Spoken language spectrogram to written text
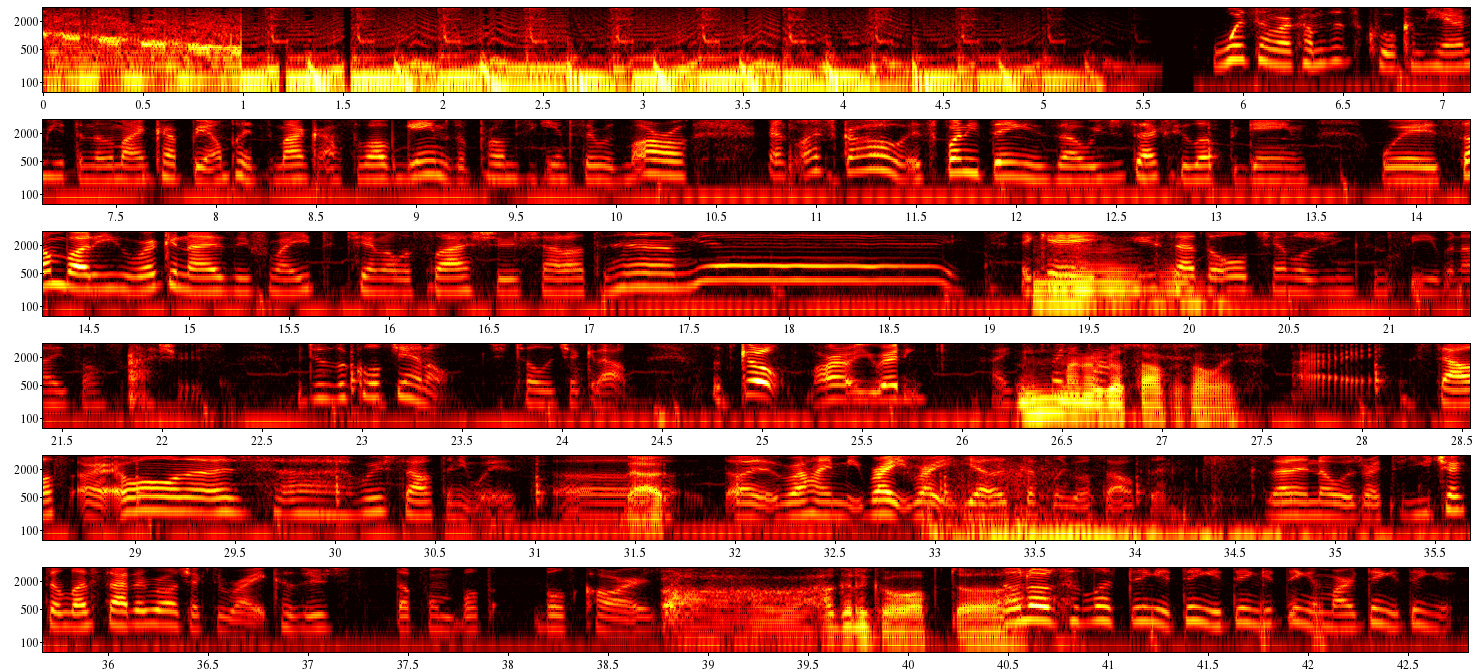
What's up, Crumbs it's cool. Come here, I'm here with another Minecraft video. I'm playing some Minecraft, so all the games are Promising Games there with Mauro, and let's go. It's funny thing is that we just actually left the game with somebody who recognized me from my YouTube channel with Slasher. Shout out to him, yay! Okay, he used to have the old channel Jinx MC, but now he's on Slashers, which is a cool channel. You should totally check it out. Let's go, Mauro. You ready? Are you Mm, I'm gonna go south as always. Alright, south. Alright, well, there's, uh, where's south anyways? Uh, That. Uh, behind me. Right, right. Yeah, let's definitely go south then. Because I didn't know it was right there. You check the left side of the road, check the right. Because there's stuff on both both cars. Oh, I gotta go up the. no, no, to the left. Dang it, dang it, dang it, dang it, Mark. Dang it, dang it.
